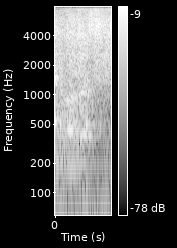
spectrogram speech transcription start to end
Yeah, well, let's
